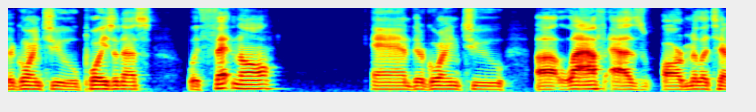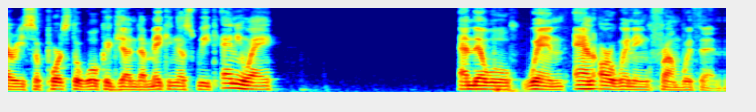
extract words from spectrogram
They're going to poison us with fentanyl. And they're going to uh, laugh as our military supports the woke agenda, making us weak anyway. And they will win and are winning from within.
